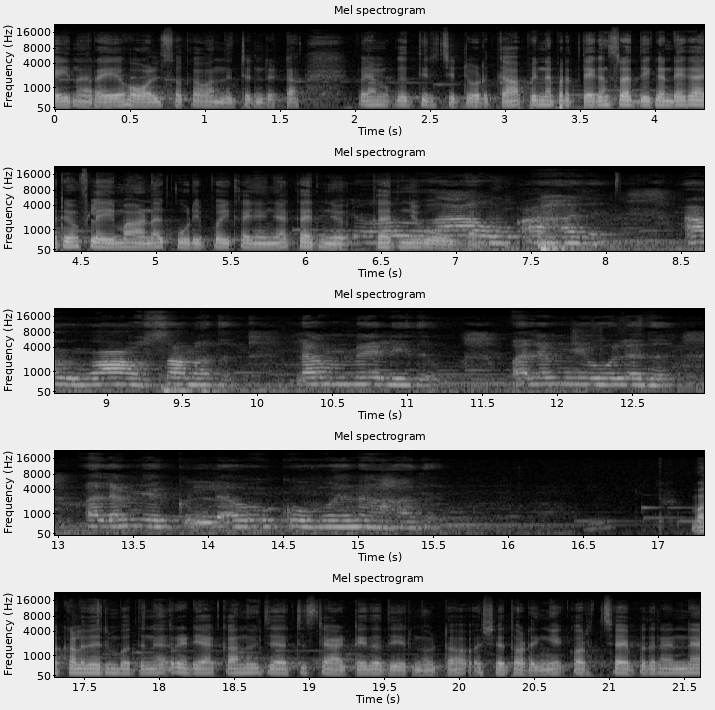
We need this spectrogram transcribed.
ആയി നിറയെ ഹോൾസൊക്കെ വന്നിട്ടുണ്ട് കേട്ടോ അപ്പോൾ നമുക്ക് തിരിച്ചിട്ട് കൊടുക്കാം പിന്നെ പ്രത്യേകം ശ്രദ്ധിക്കേണ്ട കാര്യം ഫ്ലെയിമാണ് കൂടിപ്പോയി കഴിഞ്ഞ് കഴിഞ്ഞാൽ കരിഞ്ഞു കരിഞ്ഞു പോകും കേട്ടോ أحد الله صمد لم يلد ولم يولد ولم يكن له كفوا أحد മക്കൾ വരുമ്പോഴത്തേന് റെഡിയാക്കാമെന്ന് വിചാരിച്ച് സ്റ്റാർട്ട് ചെയ്തതായിരുന്നു കേട്ടോ. പക്ഷേ തുടങ്ങി കുറച്ചായപ്പോൾ തന്നെ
